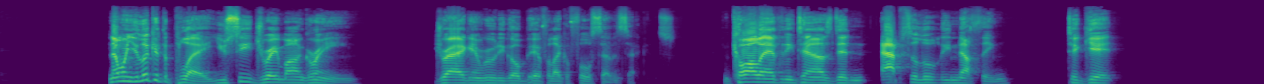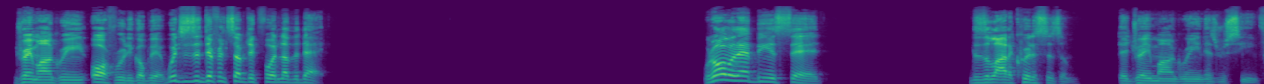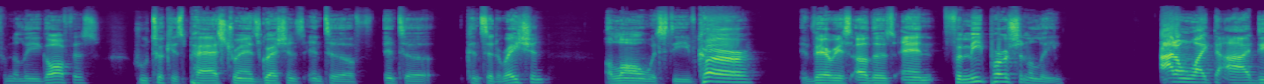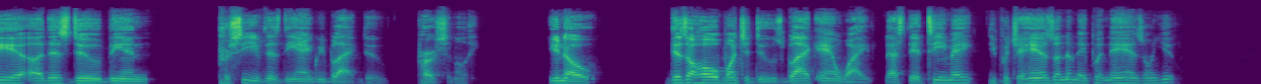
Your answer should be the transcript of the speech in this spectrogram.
Now, when you look at the play, you see Draymond Green dragging Rudy Gobert for like a full seven seconds. Karl-Anthony Towns did absolutely nothing to get Draymond Green off Rudy Gobert, which is a different subject for another day. With all of that being said, there's a lot of criticism that Draymond Green has received from the league office, who took his past transgressions into, into consideration, along with Steve Kerr and various others. And for me personally, I don't like the idea of this dude being perceived as the angry black dude, personally. You know, there's a whole bunch of dudes, black and white. That's their teammate. You put your hands on them, they putting their hands on you.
